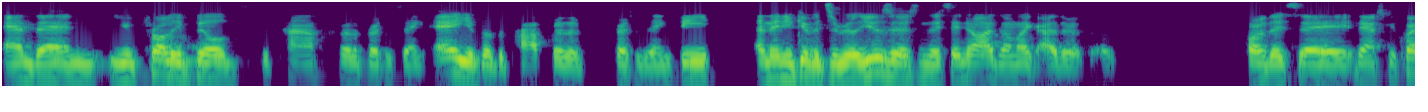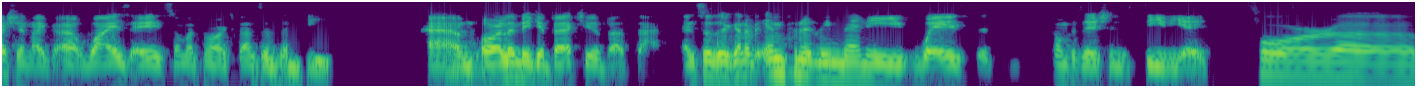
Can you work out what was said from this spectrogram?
And then you probably build the path for the person saying A, you build the path for the person saying B, and then you give it to real users and they say, no, I don't like either of those. Or they say, they ask you a question like, uh, why is A so much more expensive than B? Um, or let me get back to you about that. And so there are kind of infinitely many ways that conversations deviate. For uh,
